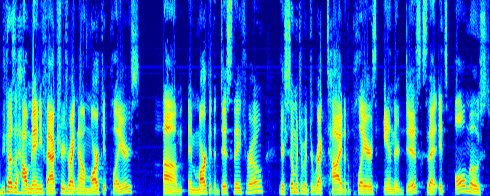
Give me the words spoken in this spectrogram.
because of how manufacturers right now market players um, and market the discs they throw. There's so much of a direct tie to the players and their discs that it's almost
